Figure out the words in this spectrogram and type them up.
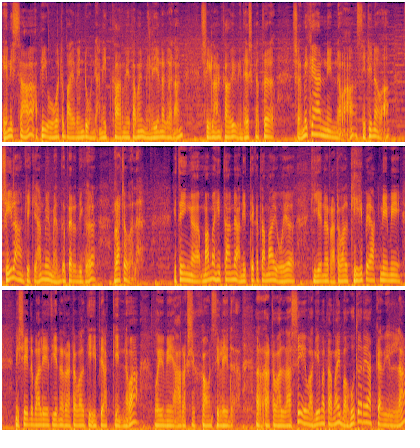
එනිසා අපි ඕවට බයවෙන්ඩ ඕන අනිත් කාරණය තමයි මිලියන ගණන් ශ්‍රී ලංකාවේ විදේශගත ශ්‍රමිකයන් ඉන්නවා සිටිනවා ශ්‍රී ලාංකිකයන් මේ මැද්ද පැරදික රටවල. ඉතිං මම හිතන්න අනිත් එක තමයි ඔය කියන රටවල් කිහිපයක්නේ මේ නිෂේද බලය තියෙන රටවල් කිහිපයක් ඉන්නවා ඔය මේ ආරක්ෂක කවන්සිලේද රටවල් අස්සේ වගේම තමයි බහුතරයක් ඇවිල්ලා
